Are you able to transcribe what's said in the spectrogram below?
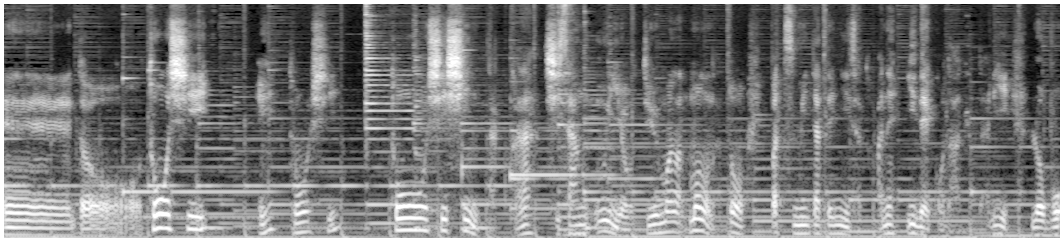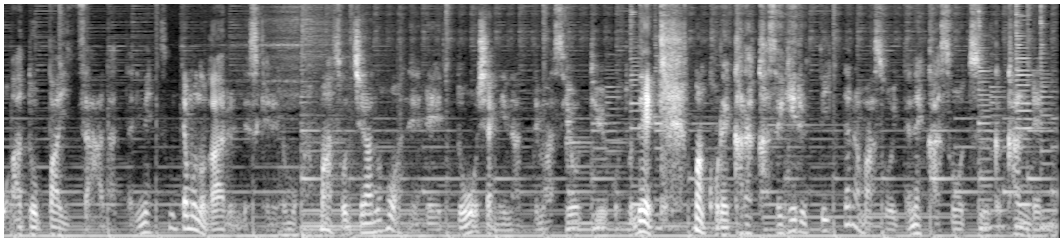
えーと、投資、え？投資？投資信託かな？資産運用っていうものだと、やっぱ積み立 NISA とかね、イデコだったり、ロボアドバイザーだったりね、そういったものがあるんですけれども、まあそちらの方はね、レッドオーシャンになってますよということで、まあこれから稼げるって言ったら、まあそういったね、仮想通貨関連の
